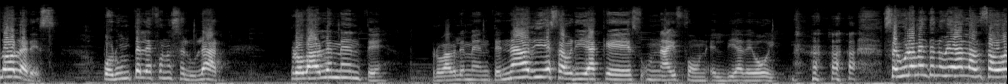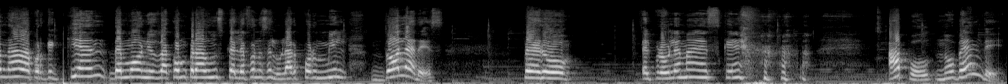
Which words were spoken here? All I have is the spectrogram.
dólares por un teléfono celular, probablemente probablemente nadie sabría que es un iPhone el día de hoy. Seguramente no hubieran lanzado nada, porque ¿quién demonios va a comprar un teléfono celular por mil dólares? Pero el problema es que Apple no vende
